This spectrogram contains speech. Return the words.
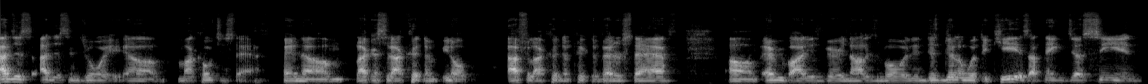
I just, I just enjoy uh, my coaching staff, and um, like I said, I couldn't, have, you know, I feel I couldn't have picked a better staff. Um, everybody is very knowledgeable, and then just dealing with the kids, I think just seeing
